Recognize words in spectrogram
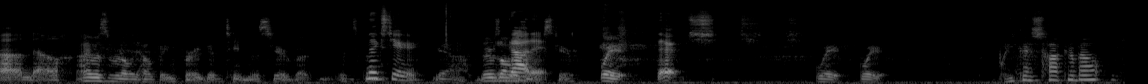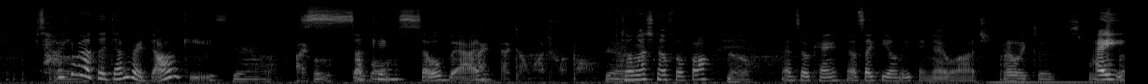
Oh no! I was really hoping for a good team this year, but it's been, Next year, Yeah, there's You always got it. next year. Wait, there. Shh. wait, wait. What are you guys talking about? We're talking about the Denver Donkeys Yeah, I- fo- sucking so bad. I, I don't watch football. Yeah, Don't watch no football. No. That's okay. That's like the only thing I watch. I like to sports I-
